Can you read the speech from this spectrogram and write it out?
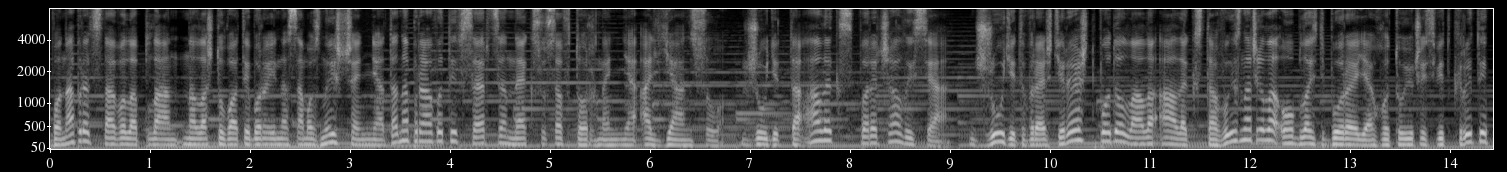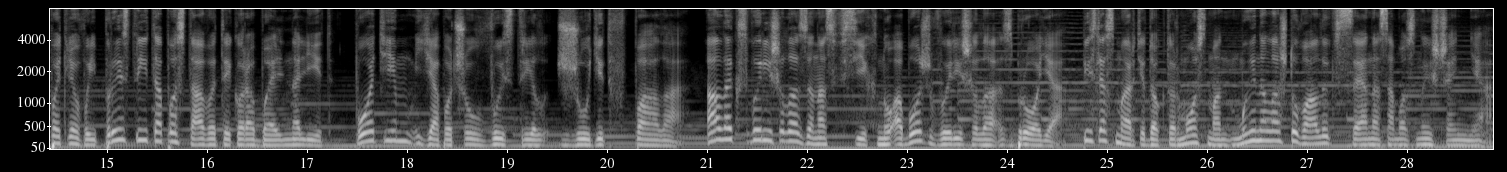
Вона представила план налаштувати Борей на самознищення та направити в серце Нексуса вторгнення альянсу. Джудіт та Алекс сперечалися. Джудіт, врешті-решт, подолала Алекс та визначила область Борея, готуючись відкрити петльовий пристрій та поставити корабель на лід. Потім я почув вистріл. Джудіт впала. Алекс вирішила за нас всіх, ну або ж вирішила зброя. Після смерті доктор Мосман ми налаштували все на самознищення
